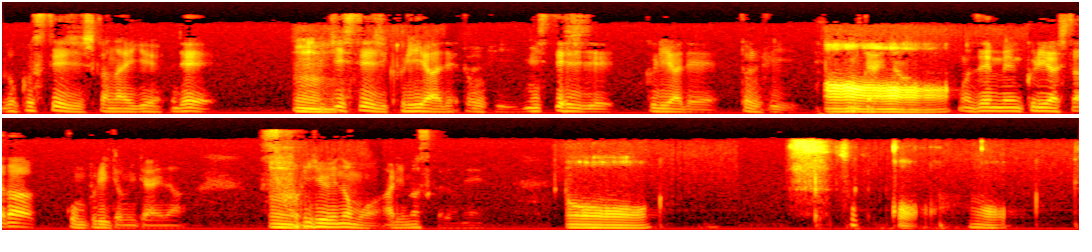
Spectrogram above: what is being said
あ、6ステージしかないゲームで、うん。うん。1ステージクリアでトロフィー、2ステージでクリアでトロフィー、あもう全面クリアしたらコンプリートみたいな、そううんいうのもありますからね。あ、おーそっか。もう、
